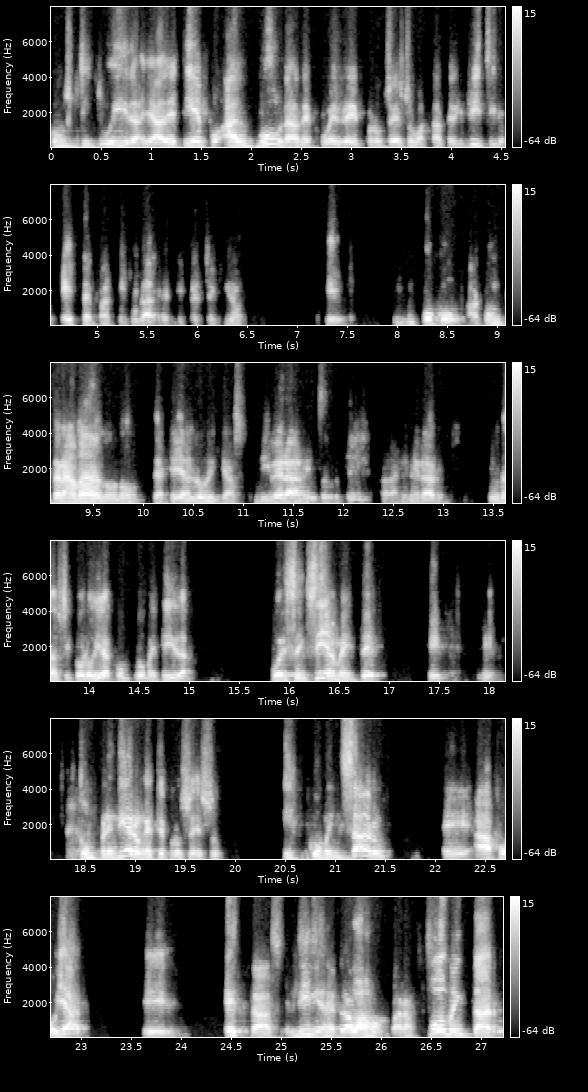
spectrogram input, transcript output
constituidas ya de tiempo, algunas después de procesos bastante difíciles, esta en particular, en mi percepción, un poco a contramano ¿no? de aquellas lógicas liberales, para generar una psicología comprometida, pues sencillamente eh, eh, comprendieron este proceso y comenzaron eh, a apoyar eh, estas líneas de trabajo para fomentar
